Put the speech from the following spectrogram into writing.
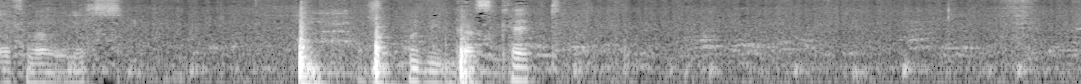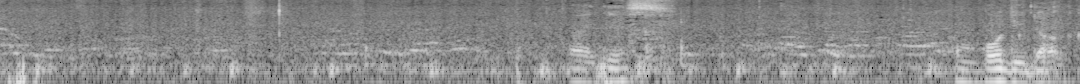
next now is. I should put the gasket. Like this. And body down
